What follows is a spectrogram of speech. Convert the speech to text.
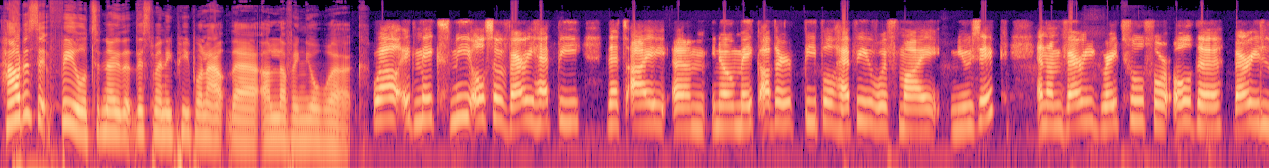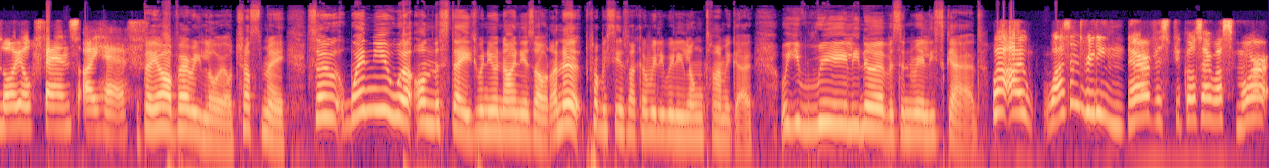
How does it feel to know that this many people out there are loving your work? Well, it makes me also very happy that I, um, you know, make other people happy with my music. And I'm very grateful for all the very loyal fans I have. They are very loyal, trust me. So, when you were on the stage when you were nine years old, I know it probably seems like a really, really long time ago, were you really nervous and really scared? Well, I wasn't really nervous because I was more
